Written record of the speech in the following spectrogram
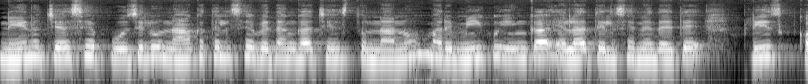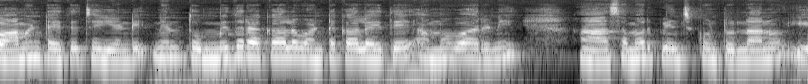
నేను చేసే పూజలు నాకు తెలిసే విధంగా చేస్తున్నాను. మరి మీకు ఇంకా ఎలా తెలిసినదైతే అయితే ప్లీజ్ కామెంట్ అయితే చేయండి నేను తొమ్మిది రకాల వంటకాలు అయితే అమ్మవారిని సమర్పించుకుంటున్నాను. ఈ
